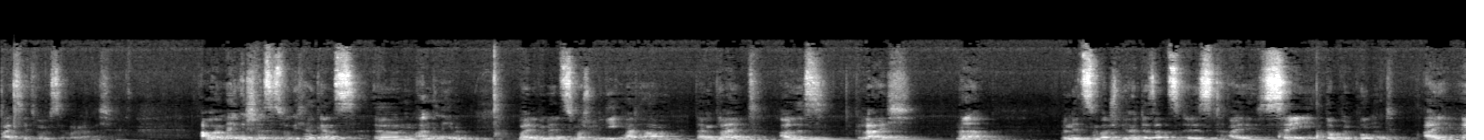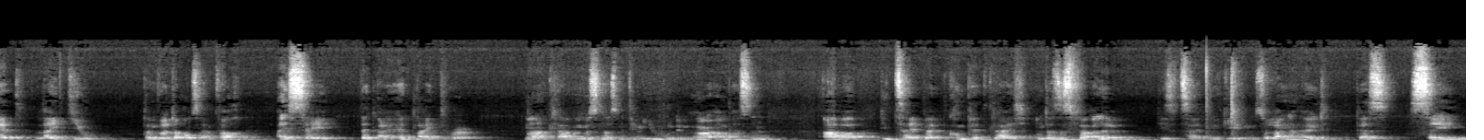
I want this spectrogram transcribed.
Weiß ich jetzt wirklich selber gar nicht. Aber im Englischen ist es wirklich halt ganz ähm, angenehm, weil wenn wir jetzt zum Beispiel die Gegenwart haben, dann bleibt alles gleich. Ne? Wenn jetzt zum Beispiel halt der Satz ist, I say, Doppelpunkt, I had liked you, dann wird daraus einfach, I say that I had liked her. Na klar, wir müssen das mit dem you und dem her anpassen, aber die Zeit bleibt komplett gleich. Und das ist für alle diese Zeiten gegeben, solange halt das say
